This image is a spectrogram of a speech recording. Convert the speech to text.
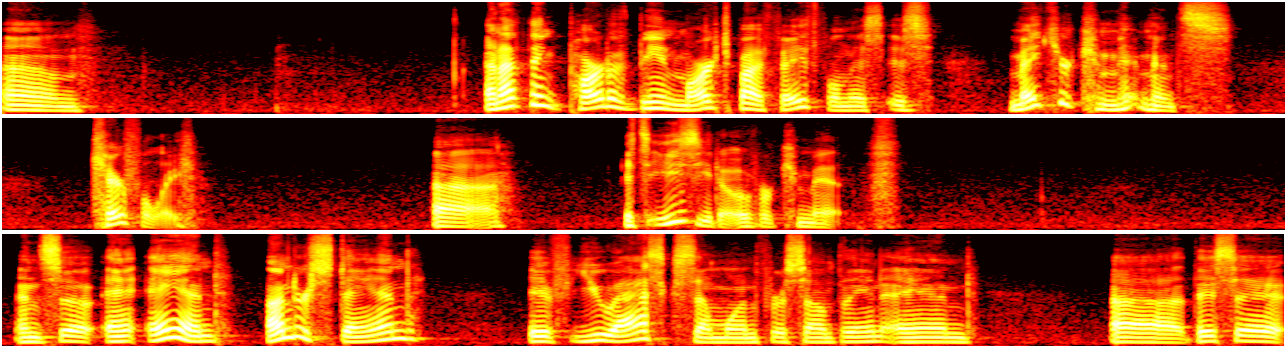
Um, and I think part of being marked by faithfulness is make your commitments carefully. Uh, it's easy to overcommit. And so, and, and understand if you ask someone for something and uh, they say,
